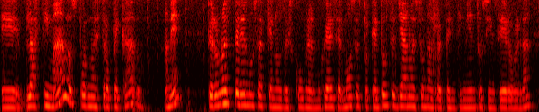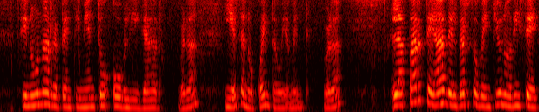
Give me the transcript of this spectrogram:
eh, lastimados por nuestro pecado. Amén. Pero no esperemos a que nos descubran, mujeres hermosas, porque entonces ya no es un arrepentimiento sincero, ¿verdad? Sino un arrepentimiento obligado, ¿verdad? Y ese no cuenta, obviamente, ¿verdad? La parte A del verso 21 dice,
